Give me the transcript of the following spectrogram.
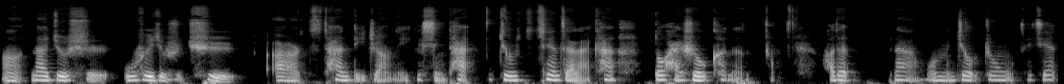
嗯，那就是无非就是去二次探底这样的一个形态。就现在来看，都还是有可能。好的，那我们就中午再见。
